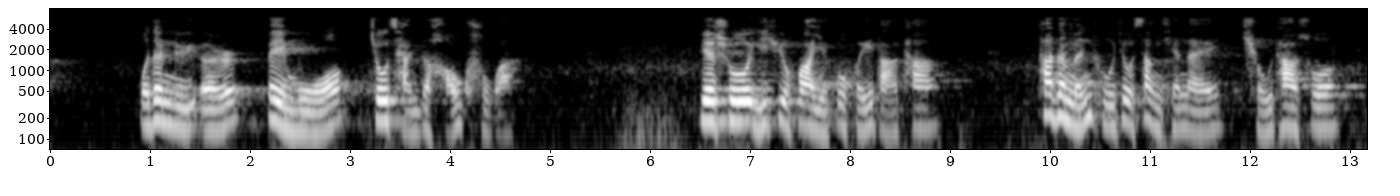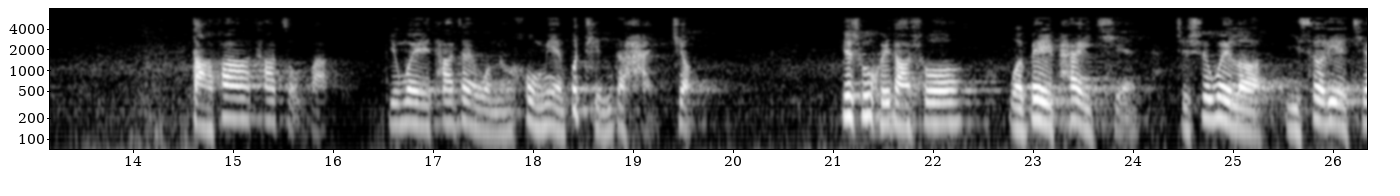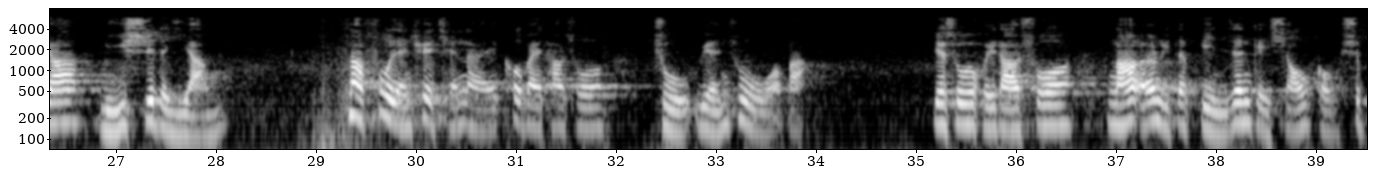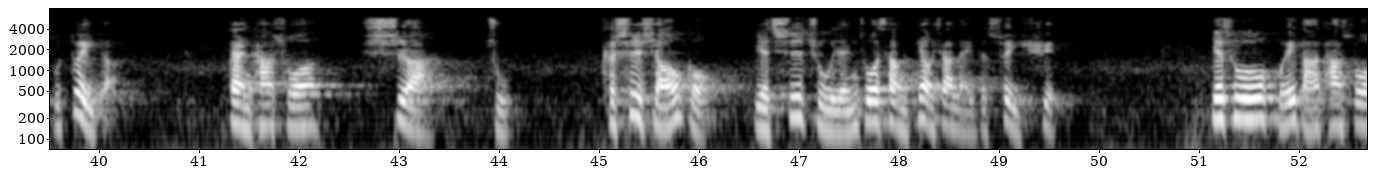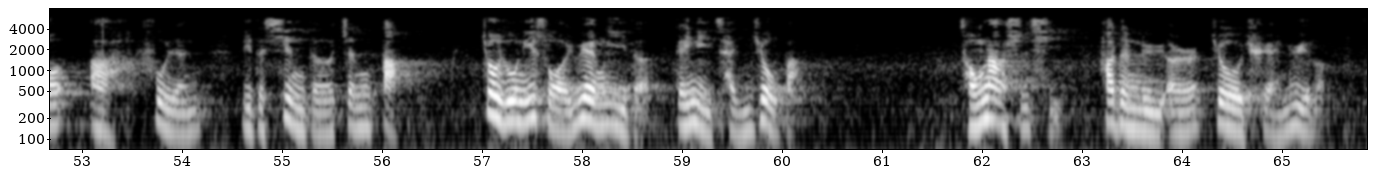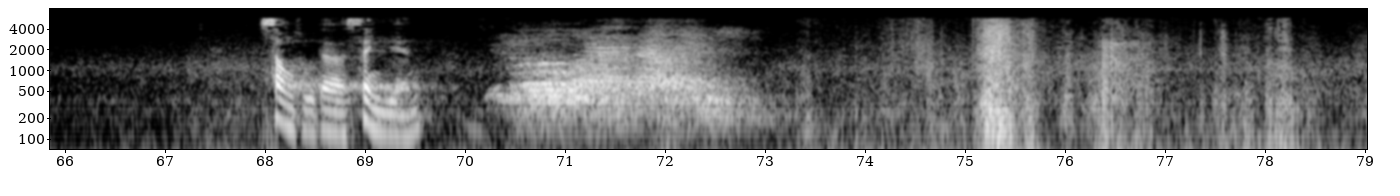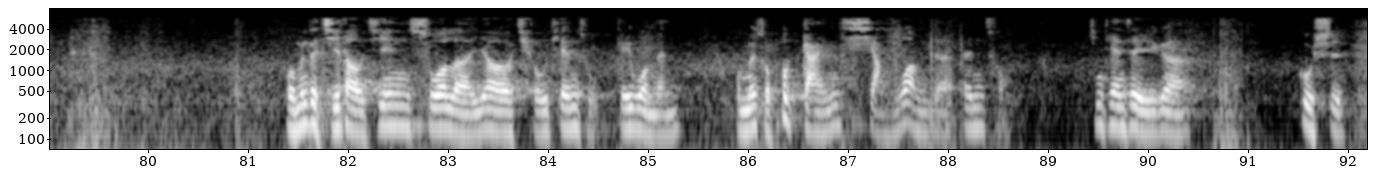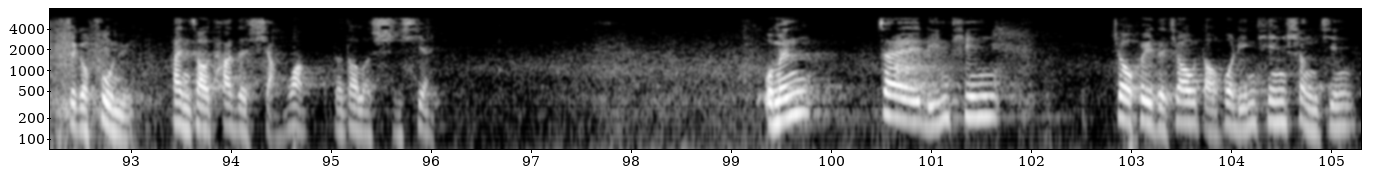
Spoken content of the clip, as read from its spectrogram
我的女儿被魔纠缠的好苦啊！”耶稣一句话也不回答他，他的门徒就上前来求他说：“打发他走吧，因为他在我们后面不停的喊叫。”耶稣回答说：“我被派遣，只是为了以色列家迷失的羊。”那妇人却前来叩拜他说：“主援助我吧。”耶稣回答说：“拿儿女的饼扔给小狗是不对的。”但他说：“是啊，主。可是小狗也吃主人桌上掉下来的碎屑。”耶稣回答他说：“啊，妇人，你的信德真大，就如你所愿意的，给你成就吧。”从那时起。他的女儿就痊愈了。上主的圣言。我们的祈祷经说了，要求天主给我们我们所不敢想望的恩宠。今天这一个。故事，这个妇女按照她的想望得到了实现。我们在聆听教会的教导或聆听圣经，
